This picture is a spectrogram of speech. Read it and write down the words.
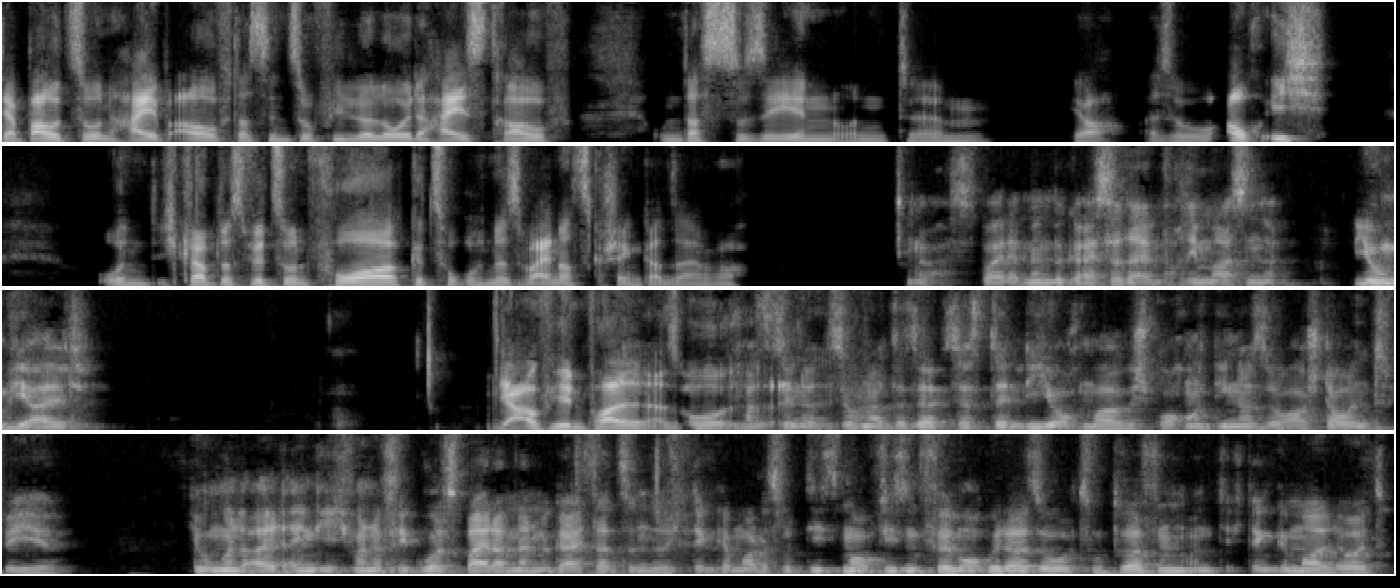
der baut so einen Hype auf, da sind so viele Leute heiß drauf, um das zu sehen. Und ähm, ja, also auch ich und ich glaube, das wird so ein vorgezogenes Weihnachtsgeschenk ganz einfach. Ja, Spider-Man begeistert einfach die Massen, ne? Jung wie alt. Ja, auf jeden Fall. Also, äh, Faszination hatte selbst der Stan Lee auch mal gesprochen und Dina so erstaunt, wie jung und alt eigentlich von der Figur Spider-Man begeistert sind. Ich denke mal, das wird diesmal auf diesen Film auch wieder so zutreffen und ich denke mal, wird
